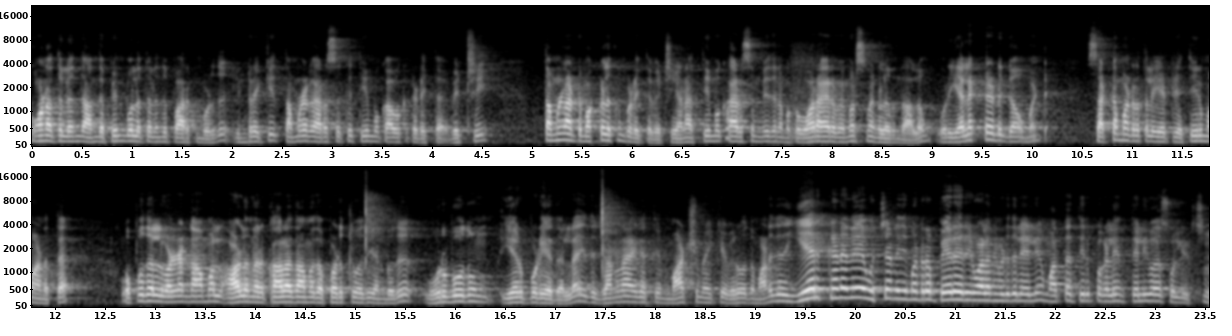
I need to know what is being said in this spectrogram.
கோணத்திலிருந்து அந்த பின்புலத்திலிருந்து பார்க்கும்பொழுது இன்றைக்கு தமிழக அரசுக்கு திமுகவுக்கு கிடைத்த வெற்றி தமிழ்நாட்டு மக்களுக்கும் கிடைத்த வெற்றி. ஏன்னா திமுக அரசின் மீது நமக்கு ஓராயிரம் விமர்சனங்கள் இருந்தாலும் ஒரு எலெக்டட் கவர்மெண்ட் சட்டமன்றத்தில் இயற்றிய தீர்மானத்தை ஒப்புதல் வழங்காமல் ஆளுநர் காலதாமதப்படுத்துவது என்பது ஒருபோதும் ஏற்புடையதல்ல. இது ஜனநாயகத்தின் மாட்சிமைக்கு விரோதமானது. இது ஏற்கனவே உச்சநீதிமன்றம் பேரறிவாளன் விடுதலையிலையும் மற்ற தீர்ப்புகளையும் தெளிவாக சொல்லிடுச்சு.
